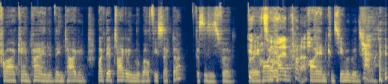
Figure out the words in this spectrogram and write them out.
prior campaign had been targeting, like they're targeting the wealthy sector because this is for very Yeah, high a high-end product. high end consumer goods, Yeah. right?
